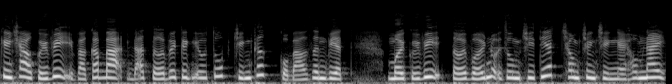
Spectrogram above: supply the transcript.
kính chào quý vị và các bạn đã tới với kênh YouTube chính thức của báo Dân Việt. Mời quý vị tới với nội dung chi tiết trong chương trình ngày hôm nay.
